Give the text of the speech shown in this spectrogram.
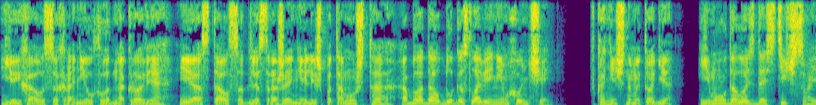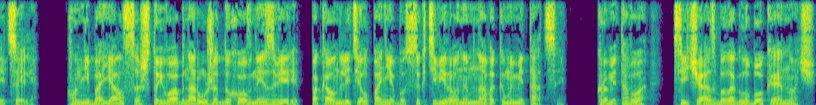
Юйхао сохранил хладнокровие и остался для сражения лишь потому, что обладал благословением Хунчень. В конечном итоге ему удалось достичь своей цели. Он не боялся, что его обнаружат духовные звери, пока он летел по небу с активированным навыком имитации. Кроме того, сейчас была глубокая ночь.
